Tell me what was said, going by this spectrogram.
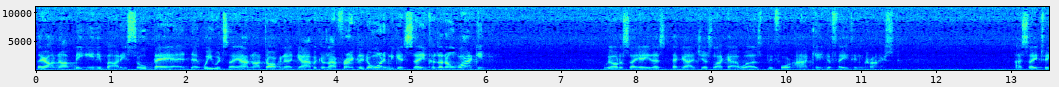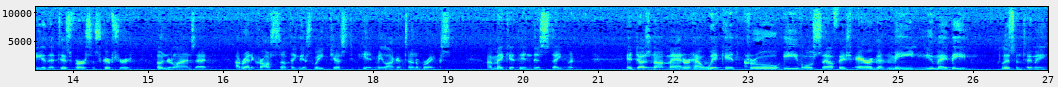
There ought not be anybody so bad that we would say, I'm not talking to that guy because I frankly don't want him to get saved because I don't like him. We ought to say, hey, that's, that guy's just like I was before I came to faith in Christ. I say to you that this verse of Scripture underlines that. I ran across something this week, just hit me like a ton of bricks. I make it in this statement. It does not matter how wicked, cruel, evil, selfish, arrogant, mean you may be. Listen to me.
